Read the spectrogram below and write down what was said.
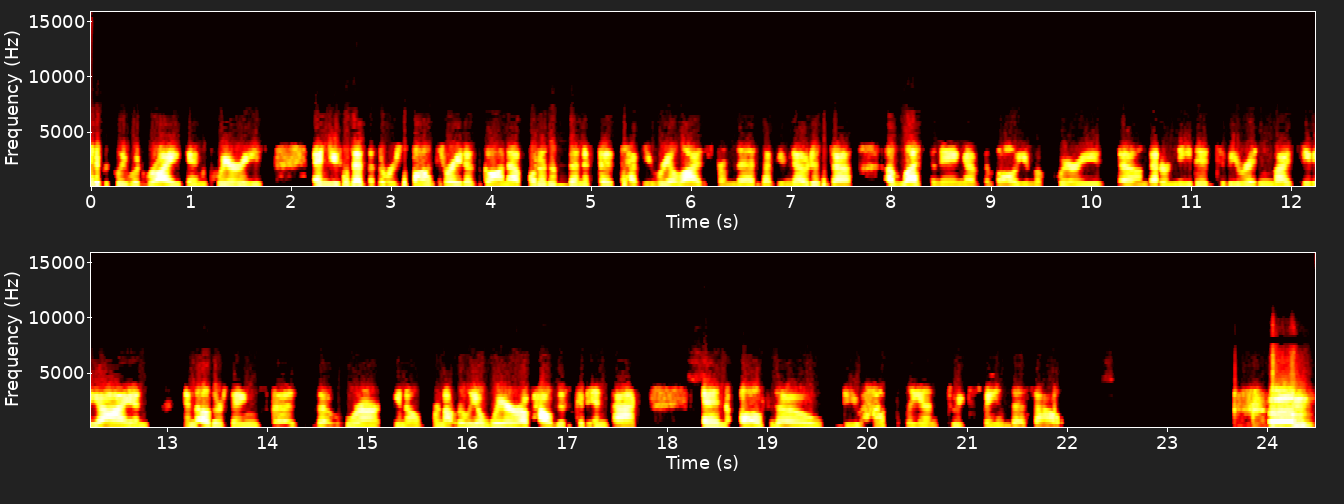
typically would write in queries. And you said that the response rate has gone up. What other benefits have you realized from this? Have you noticed a, a lessening of the volume of queries um, that are needed to be written by CDI and, and other things that, that we're, you know, we're not really aware of how this could impact? And also, do you have plans to expand this out? Um,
